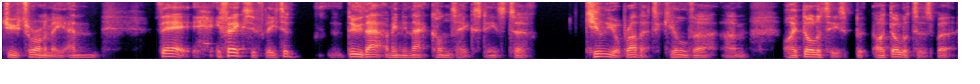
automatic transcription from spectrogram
deuteronomy. And they're effectively to do that i mean in that context it's to kill your brother, to kill the um, idolaters, but idolaters, but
